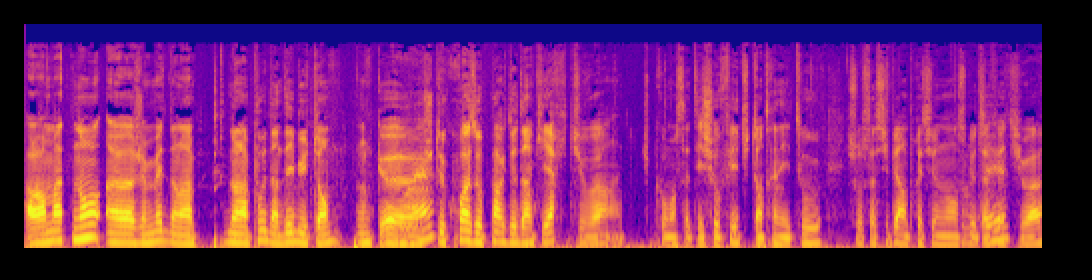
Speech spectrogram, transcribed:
Alors maintenant, euh, je vais me mettre dans la, dans la peau d'un débutant. Donc, euh, Ouais. je te croise au parc de Dunkerque, tu vois. Tu commences à t'échauffer, tu t'entraînes et tout. Je trouve ça super impressionnant ce que tu as fait, tu vois.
